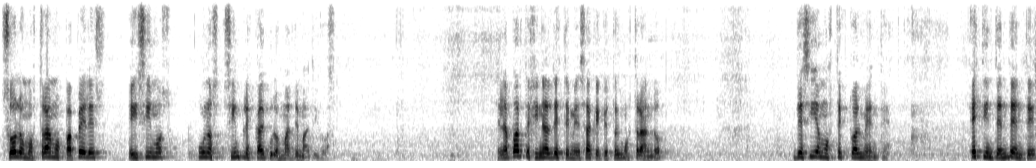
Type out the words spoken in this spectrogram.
Solo mostramos papeles e hicimos unos simples cálculos matemáticos. En la parte final de este mensaje que estoy mostrando, decíamos textualmente, este intendente,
